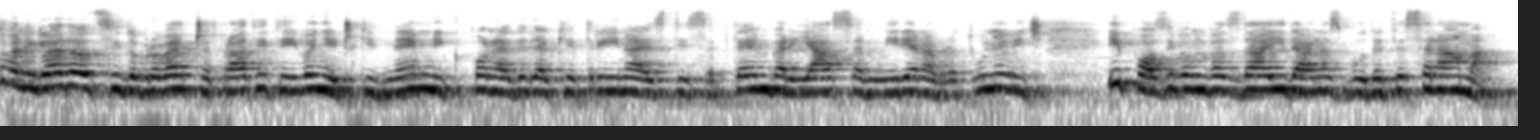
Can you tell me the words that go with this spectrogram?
Poštovani gledalci, dobroveče, pratite Ivanjički dnevnik, ponedeljak je 13. septembar, ja sam Mirjana Bratuljević i pozivam vas da i danas budete sa nama.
